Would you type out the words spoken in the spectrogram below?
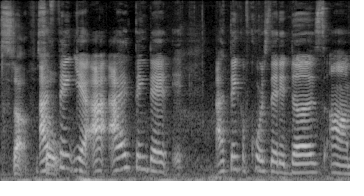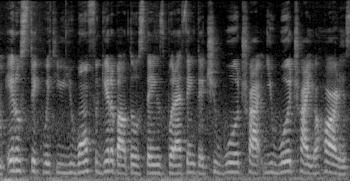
stuff. So I think yeah, I I think that it, I think of course that it does. Um, it'll stick with you. You won't forget about those things, but I think that you would try. You would try your hardest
